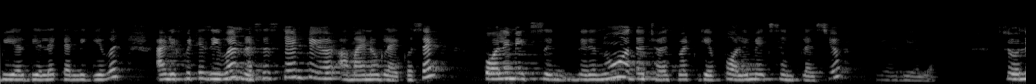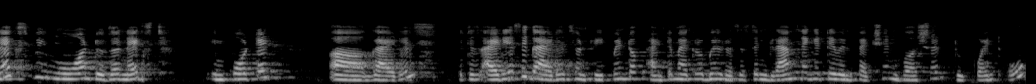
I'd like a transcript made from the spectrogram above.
BLBLI can be given. And if it is even resistant to your aminoglycoside, polymyxin, there is no other choice but give polymyxin plus your BLBLI. So next we move on to the next important uh, guidance. It is IDSA guidance on treatment of antimicrobial resistant gram-negative infection version 2.0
